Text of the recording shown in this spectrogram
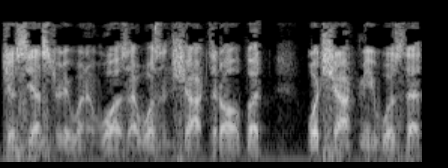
just yesterday when it was, I wasn't shocked at all. But what shocked me was that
